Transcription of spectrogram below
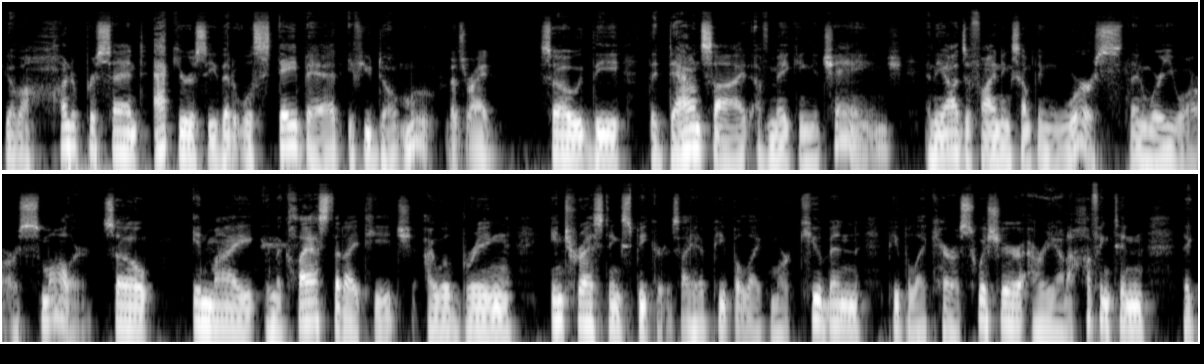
you have a 100% accuracy that it will stay bad if you don't move. That's right. So the the downside of making a change and the odds of finding something worse than where you are are smaller. So in my in the class that I teach, I will bring interesting speakers. I have people like Mark Cuban, people like Kara Swisher, Arianna Huffington. They,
